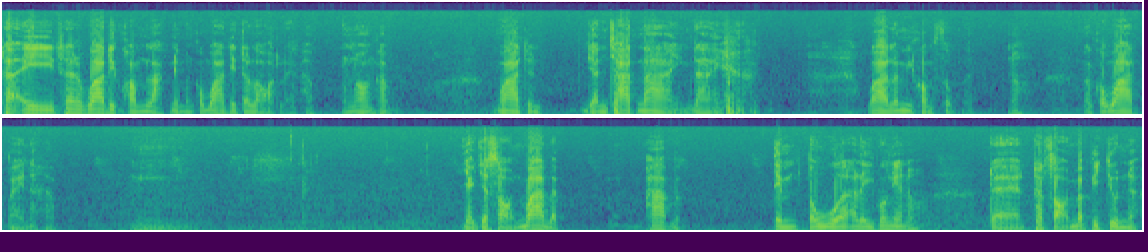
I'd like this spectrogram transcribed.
ถ้าไอ้ถ้าวาดด้วยความรักเนี่ยมันก็วาดได้ตลอดเลยครับ น้องๆครับวาดจนยันชาติหน้ายังได้ วาดแล้วมีความสุขเนาะแล้วก็วาดไปนะครับนี่อยากจะสอนวาดแบบภาพแบบ เต็มตัวอะไรพวกเนี้ยเนาะแต่ถ้าสอนแบบพี่จุนอะ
